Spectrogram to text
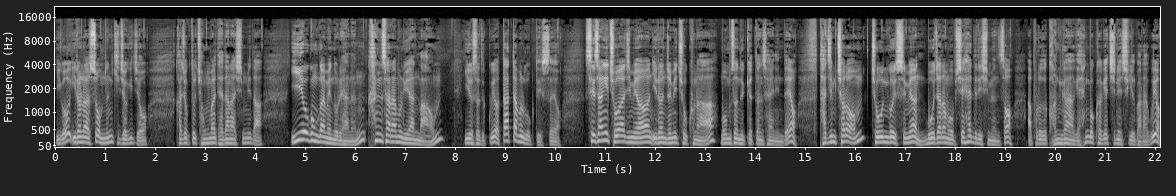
이거 일어날 수 없는 기적이죠. 가족들 정말 대단하십니다. 이어 공감에 노래하는 한 사람을 위한 마음 이어서 듣고요. 따따블곡도 있어요. 세상이 좋아지면 이런 점이 좋구나 몸소 느꼈던 사연인데요. 다짐처럼 좋은 거 있으면 모자람 없이 해드리시면서 앞으로도 건강하게 행복하게 지내시길 바라고요.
